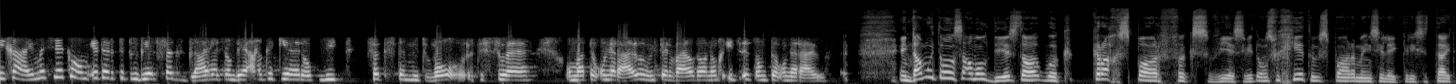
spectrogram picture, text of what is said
die geheim is seker om eerder te probeer fiks bly as om weer elke keer opnuut fiks te moet word. So om wat te onderhou terwyl daar nog iets is om te onderhou. En dan moet ons almal deesdae ook kragspaar fiks wees. Weet ons vergeet hoe spaar mense elektrisiteit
